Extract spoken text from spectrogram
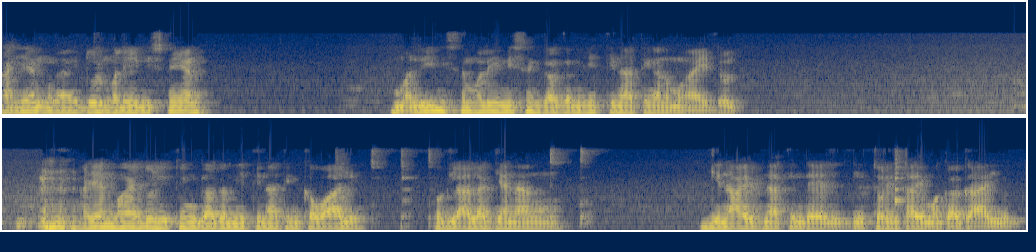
Ayan mga idol, malinis na yan malinis na malinis ang gagamitin natin ano mga idol. Ayan mga idol, ito yung gagamitin natin kawali. Paglalagyan ng ginayod natin dahil dito rin tayo magagayod.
